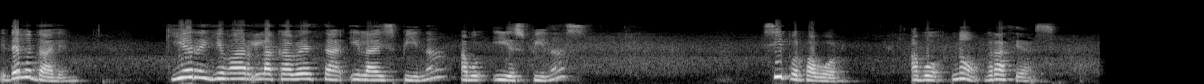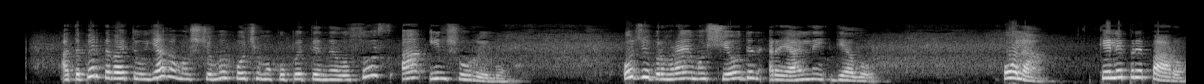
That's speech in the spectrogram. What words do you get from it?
Йдемо далі. Quiere llevar la cabeza y la espina, або y espinas? Sí, por favor. Або no, gracias. А тепер давайте уявимо, що ми хочемо купити не лосось, а іншу рибу. Отже, програємо ще один реальний діалог. Hola, ¿qué le preparo?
